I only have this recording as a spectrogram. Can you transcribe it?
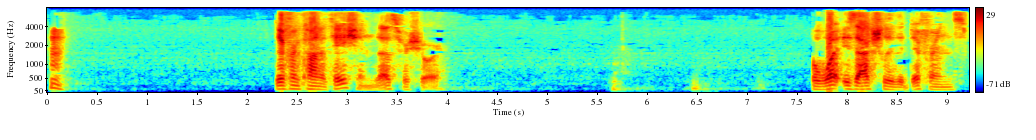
Hmm. Different connotations, that's for sure. But what is actually the difference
